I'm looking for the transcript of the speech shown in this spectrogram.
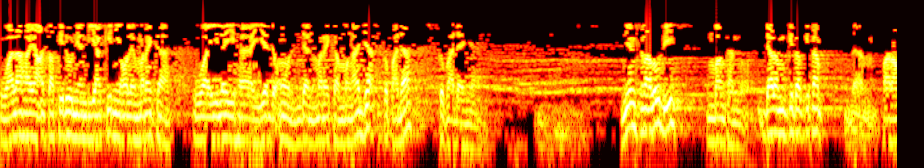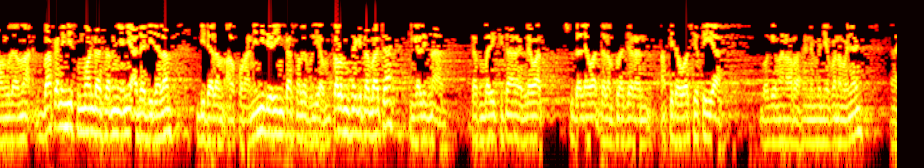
walaha ya'taqidun yang diyakini oleh mereka wa ilaiha yad'un dan mereka mengajak kepada kepadanya. Ini yang selalu dikembangkan dalam kitab-kitab dan para ulama. Bahkan ini semua dasarnya ini ada di dalam di dalam Al-Qur'an. Ini diringkas oleh beliau. Kalau misalnya kita baca, tinggalin nah. Kita kembali kita lewat sudah lewat dalam pelajaran akidah wasitiyah bagaimana rasanya apa namanya nah,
